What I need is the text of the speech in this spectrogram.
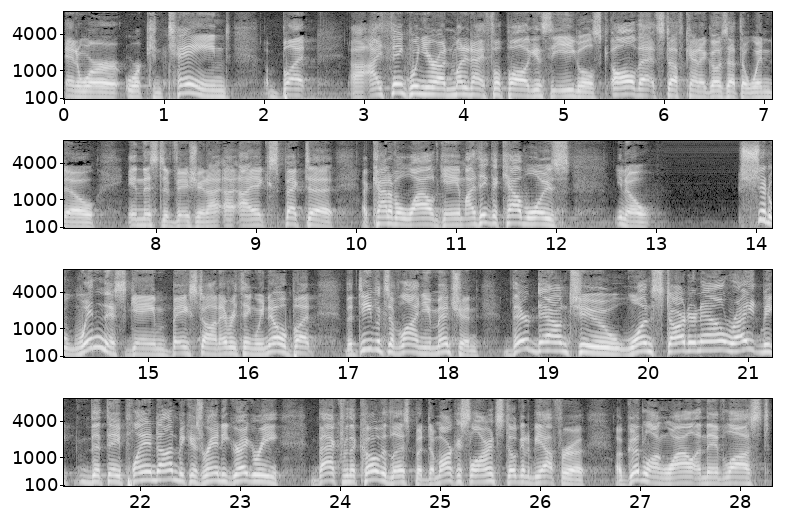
and were, were contained. But uh, I think when you're on Monday Night Football against the Eagles, all that stuff kind of goes out the window in this division. I, I, I expect a, a kind of a wild game. I think the Cowboys, you know, should win this game based on everything we know. But the defensive line you mentioned, they're down to one starter now, right? Be- that they planned on because Randy Gregory back from the COVID list, but Demarcus Lawrence still going to be out for a, a, good long while, and they've lost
